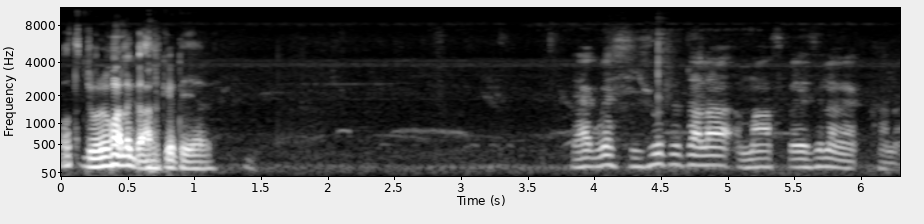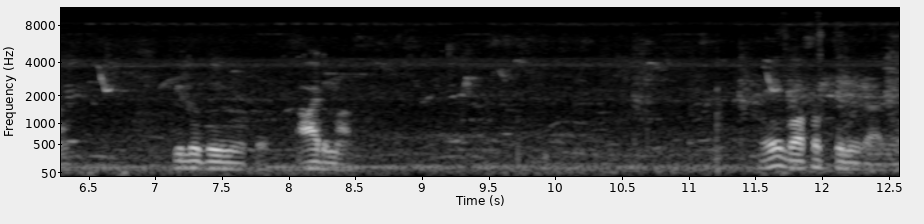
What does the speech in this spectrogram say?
কত জোরে মারলে গাল কেটে যাবে। একবার শিশুতে তালা মাছ পেয়েছিলাম একখানা কিলো দুই মতো আর মাছ। এই বছর তিনেক আগে।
